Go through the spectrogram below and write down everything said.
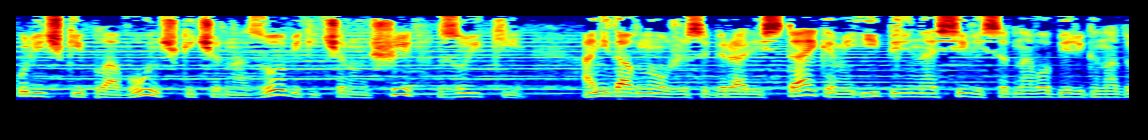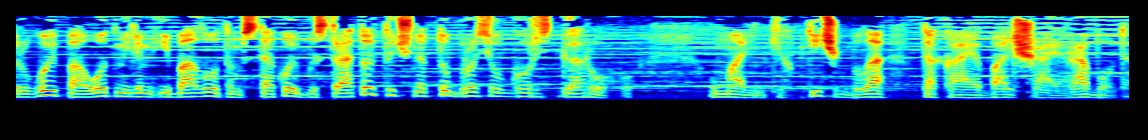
кулички-плавунчики, чернозобики, черныши, зуйки — они давно уже собирались стайками и переносились с одного берега на другой по отмелям и болотам с такой быстротой, точно кто бросил горсть гороху. У маленьких птичек была такая большая работа.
